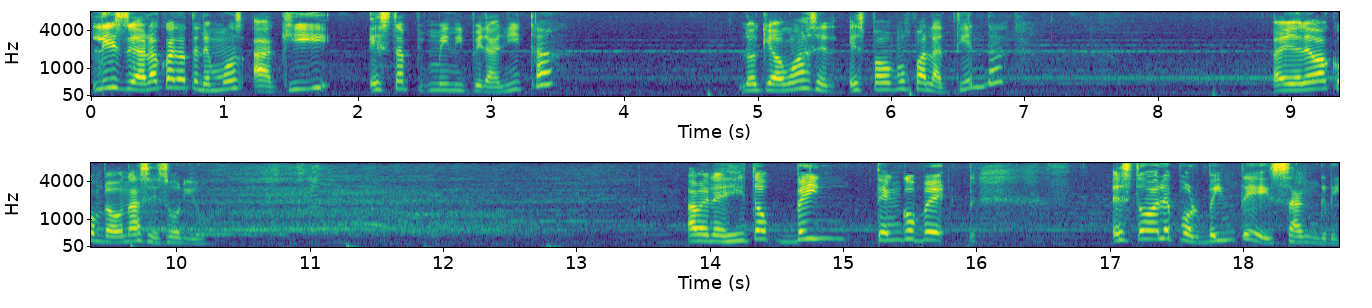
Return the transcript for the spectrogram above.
Listo, y ahora cuando tenemos aquí esta mini pirañita, lo que vamos a hacer es vamos para la tienda. A ella le voy a comprar un accesorio. A ver, necesito 20. Tengo. Esto vale por 20 de sangre.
